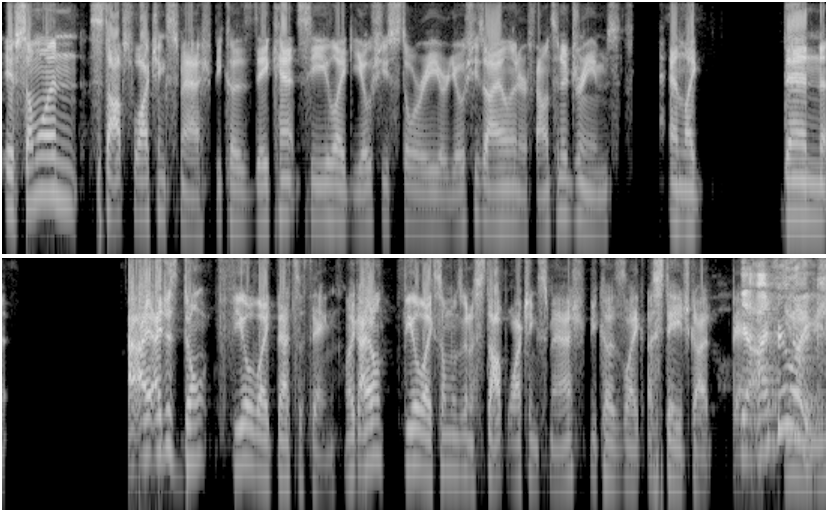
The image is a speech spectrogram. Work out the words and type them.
if someone stops watching Smash because they can't see like Yoshi's story or Yoshi's Island or Fountain of Dreams, and like then I, I just don't feel like that's a thing. Like I don't feel like someone's gonna stop watching Smash because like a stage got banned. Yeah, I feel You know like mean?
